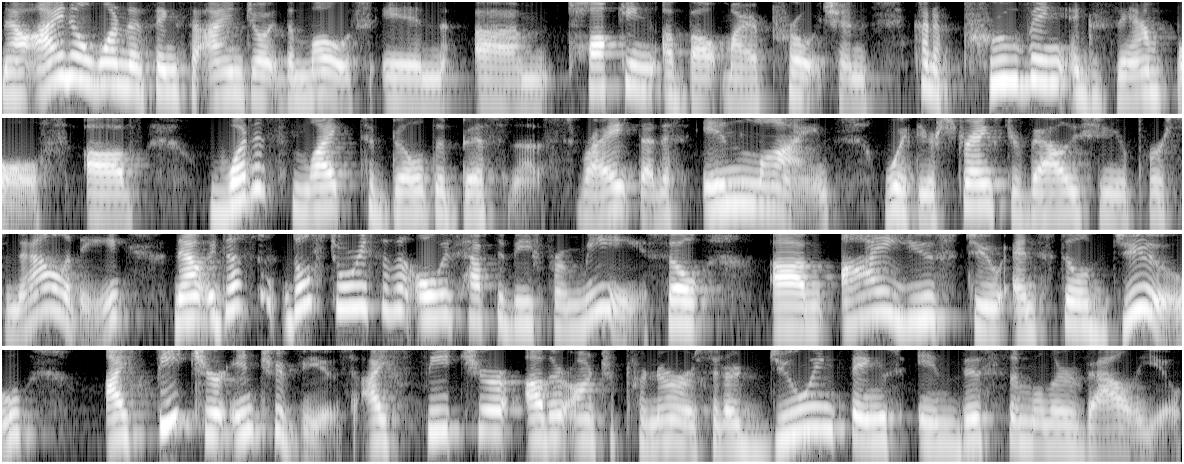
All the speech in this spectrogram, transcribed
Now, I know one of the things that I enjoyed the most in um, talking about my approach and kind of proving examples of what it's like to build a business, right? That is in line with your strengths, your values, and your personality. Now, it doesn't; those stories doesn't always have to be from me. So um, I used to and still do I feature interviews. I feature other entrepreneurs that are doing things in this similar value,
